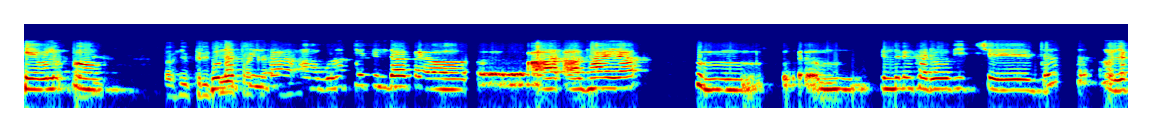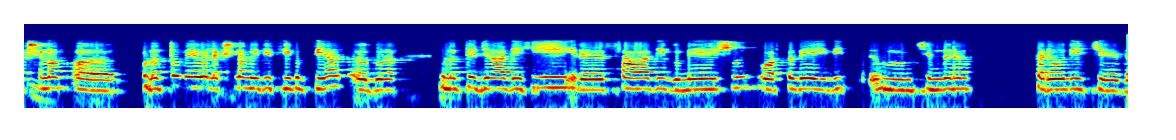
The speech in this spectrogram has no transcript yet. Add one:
केवलं तर्हि गुणचिन्ता गुणत्वचिन्ता आधाय चिन्तनं करोति चेत् लक्षणं गुणत्वमेव लक्षणम् इति स्वीकृत्य गुण गुणत्वजातिः रसादिगुणेषु वर्तते इति चिन्तनं करोति चेत्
